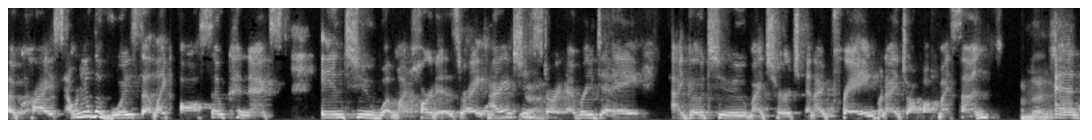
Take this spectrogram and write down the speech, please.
of Christ. I want to have the voice that like also connects into what my heart is, right? Yeah, I actually yeah. start every day I go to my church and I pray when I drop off my son. Oh, nice. And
